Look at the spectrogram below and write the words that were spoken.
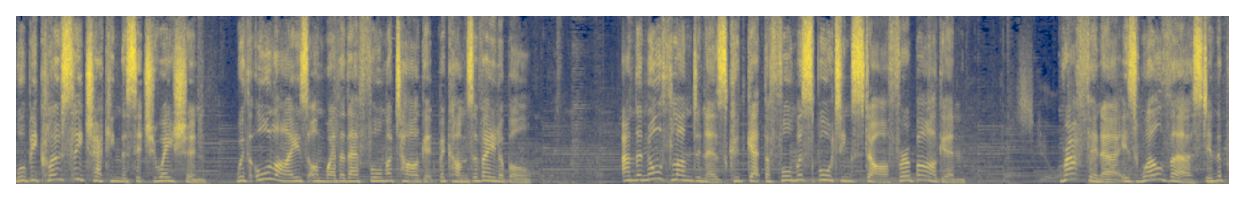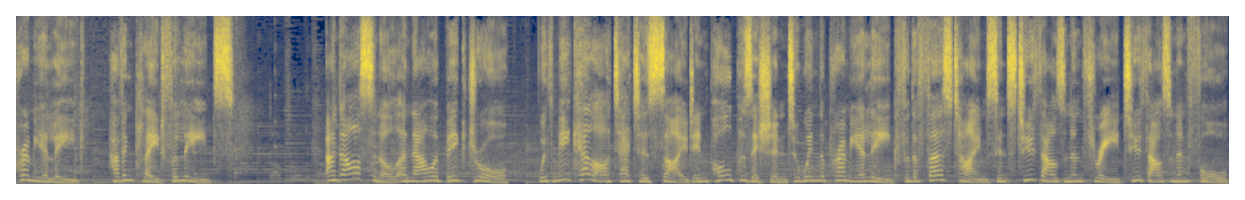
will be closely checking the situation, with all eyes on whether their former target becomes available. And the North Londoners could get the former sporting star for a bargain. Raphinha is well versed in the Premier League, having played for Leeds. And Arsenal are now a big draw, with Mikel Arteta's side in pole position to win the Premier League for the first time since 2003 2004.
